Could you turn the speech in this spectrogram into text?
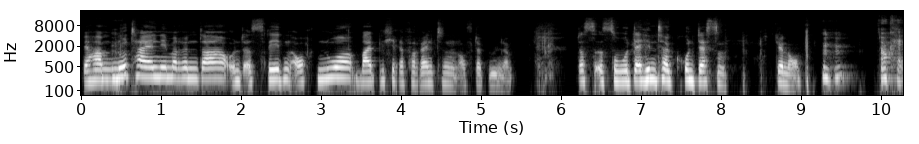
Wir haben nur Teilnehmerinnen da und es reden auch nur weibliche Referentinnen auf der Bühne. Das ist so der Hintergrund dessen. Genau. Mhm. Okay.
